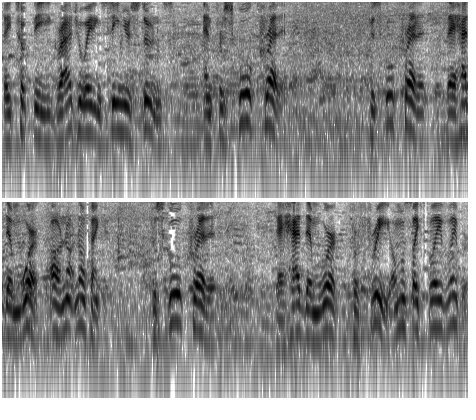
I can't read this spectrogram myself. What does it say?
they took the graduating senior students and for school credit, for school credit, they had them work. Oh, no, no, thank you. For school credit, they had them work for free, almost like slave labor.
